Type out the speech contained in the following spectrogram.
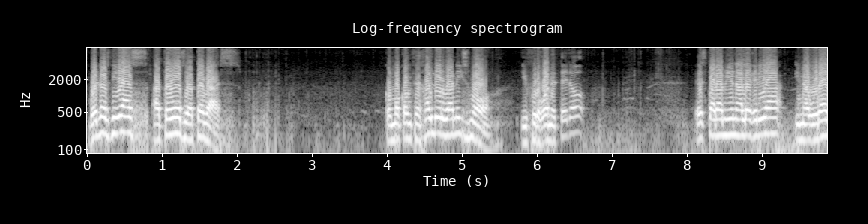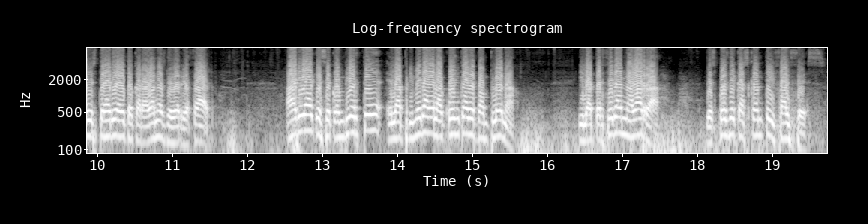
Buenos días a todos y a todas. Como concejal de urbanismo y furgonetero, es para mí una alegría inaugurar este área de autocaravanas de Berriozar. Área que se convierte en la primera de la cuenca de Pamplona y la tercera en Navarra, después de Cascante y Falces.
